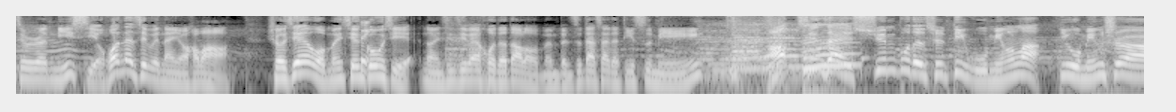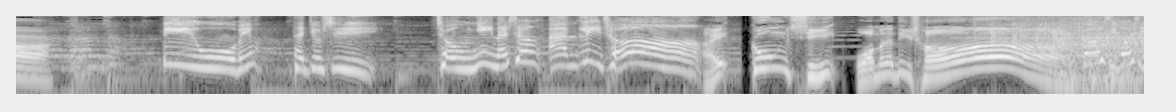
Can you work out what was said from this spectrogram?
就是你喜欢的这位男友，好不好？首先，我们先恭喜暖心 G Y 获得到了我们本次大赛的第四名。好，现在宣布的是第五名了，第五名是。第五名，他就是宠溺男生安立成。哎，恭喜我们的立成！恭喜恭喜！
